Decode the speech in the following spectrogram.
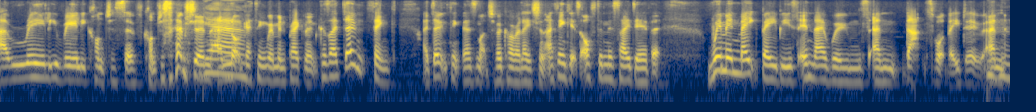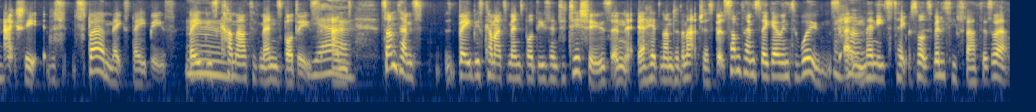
are really, really conscious of contraception Yeah. and not getting women pregnant. Because I don't think I don't think there's much of a correlation. I think it's often this idea that women make babies in their wombs and that's what they do. Mm-hmm. And actually, the sperm makes babies. Babies come out of men's bodies. Mm. Yeah. And sometimes babies come out of men's bodies into tissues and are hidden under the mattress, but sometimes they go into wombs Uh-huh. and they need to take responsibility for that as well.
